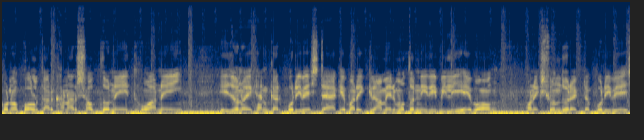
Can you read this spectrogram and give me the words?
কোনো কলকারখানার শব্দ নেই, ধোঁয়া নেই। এই জন্য এখানকার পরিবেশটা একেবারে গ্রামের মতো নিরিবিলি এবং অনেক সুন্দর একটা পরিবেশ।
